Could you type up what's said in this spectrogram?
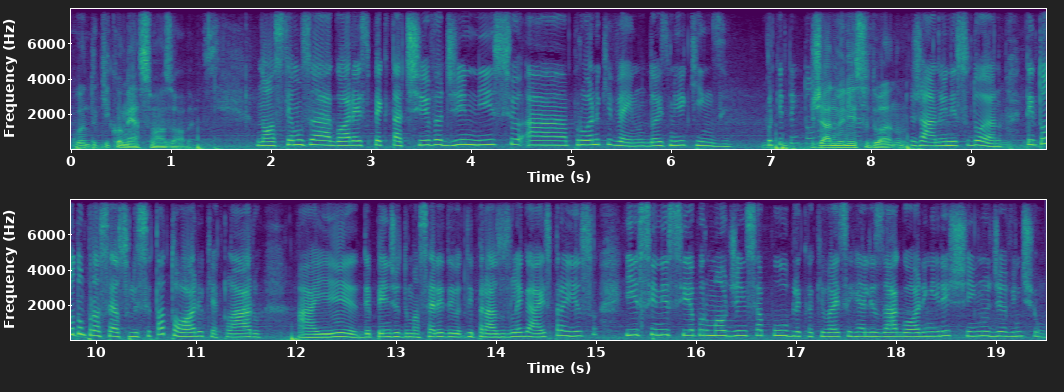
Quando que começam as obras? Nós temos agora a expectativa de início para o ano que vem, no 2015. Porque tem todo Já um no início do ano? Já no início do ano. Tem todo um processo licitatório, que é claro, aí depende de uma série de, de prazos legais para isso, e se inicia por uma audiência pública que vai se realizar agora em Erechim no dia 21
